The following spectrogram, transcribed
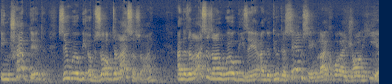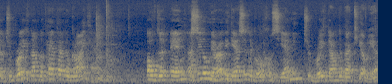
entrapped it, they will be absorbed the lysozyme, and the lysozyme will be there and do the same thing, like what I drawn here, to break down the peptidoglycan of the N-acetylmuramic acid glucosamine to break down the bacteria.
